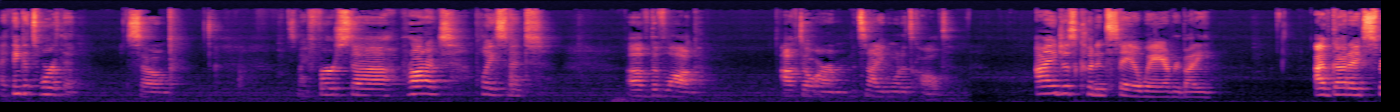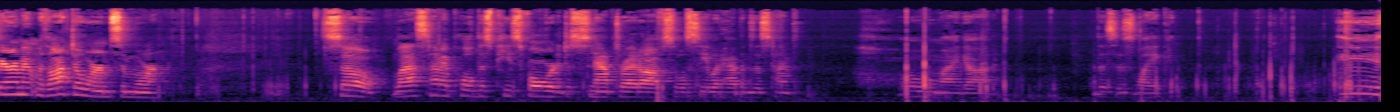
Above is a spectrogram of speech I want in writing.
I think it's worth it. So it's my first uh, product placement of the vlog. Octo Arm, it's not even what it's called. I just couldn't stay away, everybody. I've got to experiment with Octo Arm some more. So, last time I pulled this piece forward, it just snapped right off, so we'll see what happens this time. Oh my god. This is like... Eh.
